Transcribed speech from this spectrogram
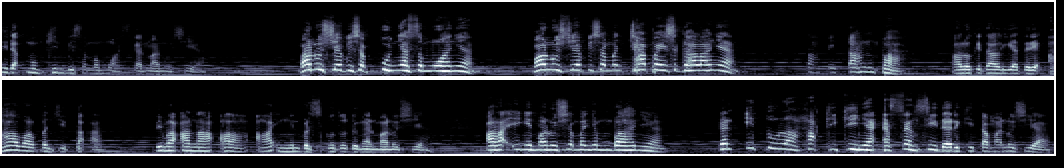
Tidak mungkin bisa memuaskan manusia. Manusia bisa punya semuanya. Manusia bisa mencapai segalanya. Tapi tanpa kalau kita lihat dari awal penciptaan, di mana Allah, ingin bersekutu dengan manusia. Allah ingin manusia menyembahnya. Dan itulah hakikinya esensi dari kita manusia.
